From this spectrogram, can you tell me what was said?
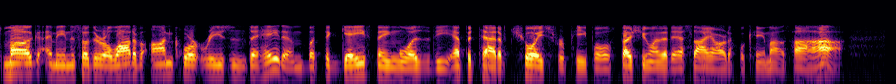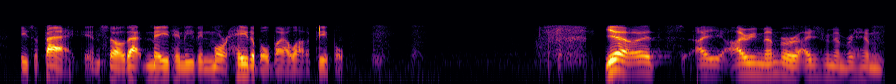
smug. I mean, so there are a lot of on-court reasons to hate him, but the gay thing was the epithet of choice for people, especially when that SI article came out. Ha ha, he's a fag, and so that made him even more hateable by a lot of people. Yeah, it's I I remember I just remember him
